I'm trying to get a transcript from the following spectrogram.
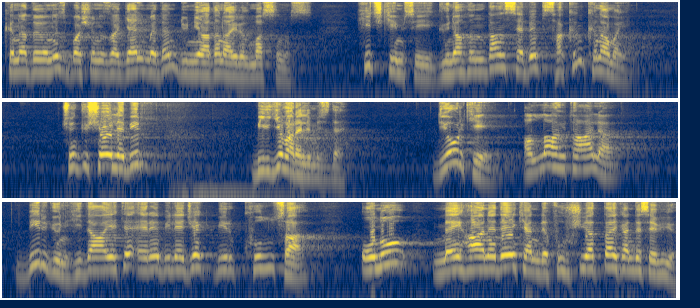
Kınadığınız başınıza gelmeden dünyadan ayrılmazsınız. Hiç kimseyi günahından sebep sakın kınamayın. Çünkü şöyle bir bilgi var elimizde. Diyor ki Allahü Teala bir gün hidayete erebilecek bir kulsa onu meyhanedeyken de fuhşiyattayken de seviyor.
